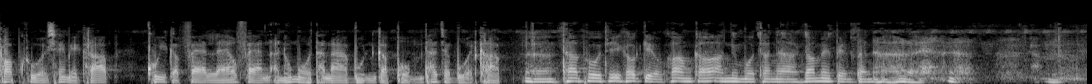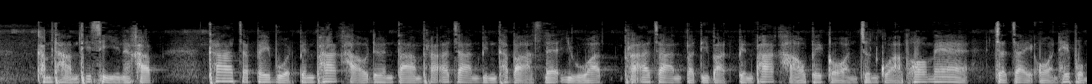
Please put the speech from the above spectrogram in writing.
ครอบครัวใช่ไหมครับ คุยกับแฟนแล้วแฟนอนุโมทนาบุญกับผมถ้าจะบวชครับถ้าผู้ที่เขาเกี่ยวข้องเขาอนุโมทนาก็ไม่เป็นปัญหาอะไรคำถามที่สี่นะครับ ถ้าจะไปบวชเป็นผ้าขาวเดินตามพระอาจารย์บิณฑบาตและอยู่วัด พระอาจารย์ปฏิบัติเป็นผ้าขาวไปก่อน จนกว่าพ่อแม่จะใจอ่อนให้ผม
